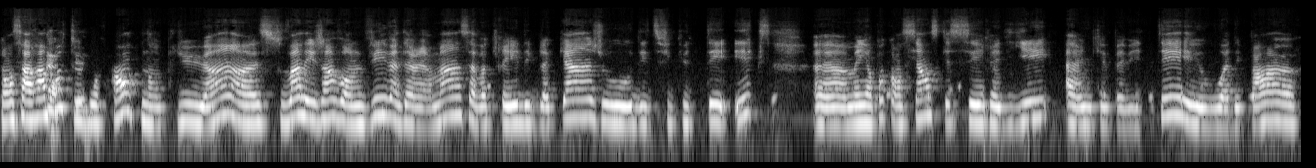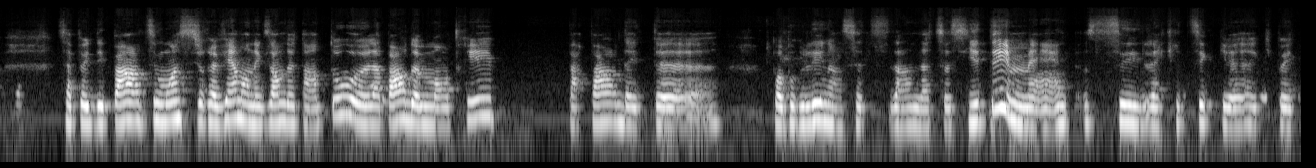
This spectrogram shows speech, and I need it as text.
On ne s'en rend pas toujours compte non plus. Hein? Euh, souvent, les gens vont le vivre intérieurement, ça va créer des blocages ou des difficultés X, euh, mais ils n'ont pas conscience que c'est relié à une culpabilité ou à des peurs ça peut être des peurs. Tu moi, si je reviens à mon exemple de tantôt, euh, la peur de me montrer par peur d'être euh, pas brûler dans, dans notre société, mais c'est la critique euh, qui peut être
